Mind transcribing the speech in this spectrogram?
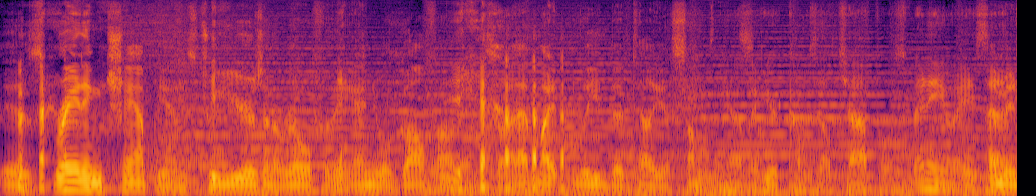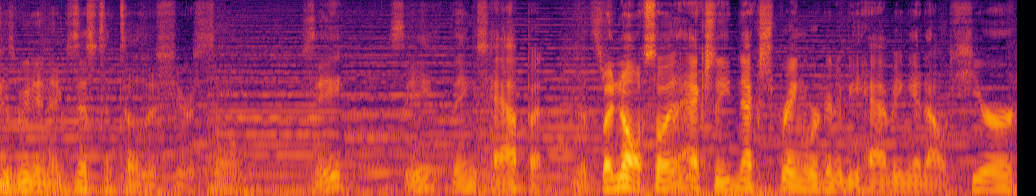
is reigning champions two years in a row for the annual golf outing. So that might lead to tell you something. Yeah, but here comes El Chapo's. But anyways, I mean- because we didn't exist until this year, so see, see, things happen. That's but no, so actually next spring we're going to be having it out here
